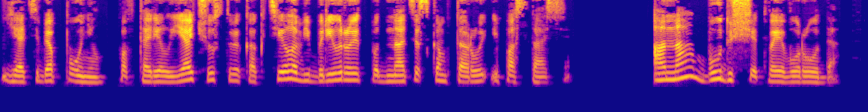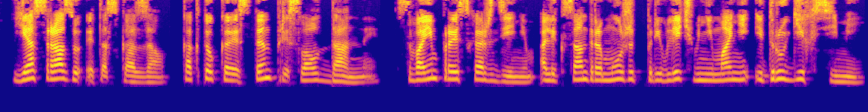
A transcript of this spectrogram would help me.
«Я тебя понял», — повторил я, чувствуя, как тело вибрирует под натиском второй ипостаси. «Она — будущее твоего рода. Я сразу это сказал, как только Эстен прислал данные. Своим происхождением Александра может привлечь внимание и других семей».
